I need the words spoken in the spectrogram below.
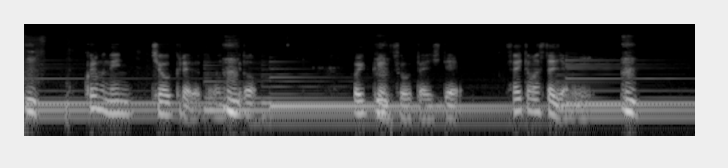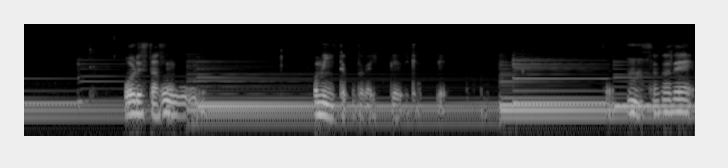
うん。これも年長くらいだと思うんだけど、保育園早退して、埼玉スタジアムに、うん。オールスター戦、を見に行ったことが一回だけあって、そこで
